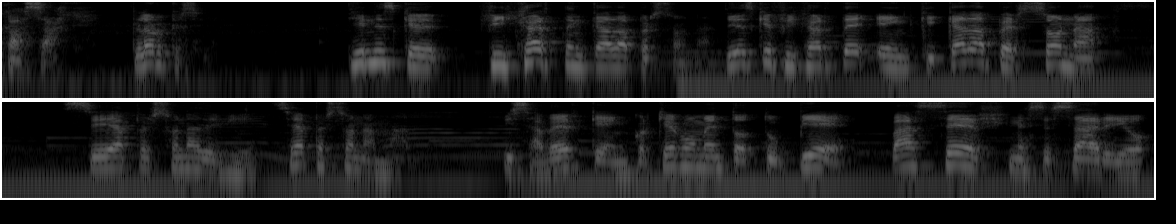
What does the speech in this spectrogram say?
pasaje. Claro que sí. Tienes que fijarte en cada persona. Tienes que fijarte en que cada persona sea persona de bien, sea persona amable. Y saber que en cualquier momento tu pie va a ser necesario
